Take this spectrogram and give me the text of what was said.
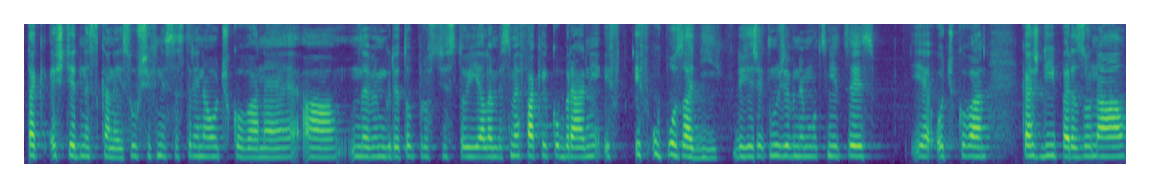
tak ještě dneska nejsou všechny sestry naočkované a nevím, kde to prostě stojí, ale my jsme fakt jako bráni i v, i v upozadí. Když řeknu, že v nemocnici je očkován každý personál,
